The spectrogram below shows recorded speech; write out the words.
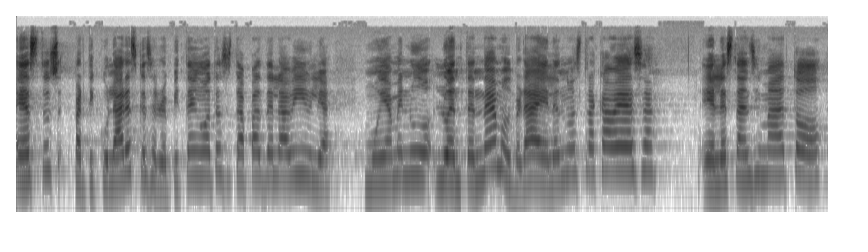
estos particulares que se repiten en otras etapas de la Biblia, muy a menudo lo entendemos, ¿verdad? Él es nuestra cabeza, Él está encima de todo,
